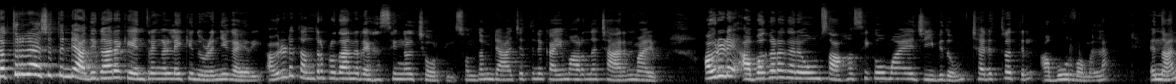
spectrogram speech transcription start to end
ശത്രുരാജ്യത്തിന്റെ അധികാര കേന്ദ്രങ്ങളിലേക്ക് നുഴഞ്ഞു കയറി. അവരുടെ തന്ത്രപ്രധാന രഹസ്യങ്ങൾ ചോർത്തി. സ്വന്തം രാജ്യത്തിന് കൈമാറുന്ന ചാരന്മാരും അവരുടെ അപകടകരവും സാഹസികവുമായ ജീവിതവും ചരിത്രത്തിൽ അപൂർവമല്ല. എന്നാൽ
